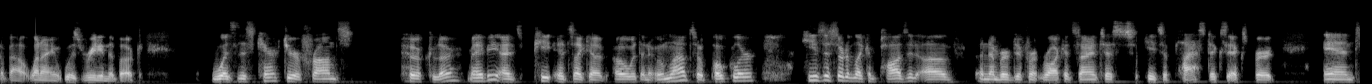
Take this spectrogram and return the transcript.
about when I was reading the book was this character Franz Pöckler, maybe And it's P, it's like a O with an umlaut, so Pöckler. He's a sort of like composite of a number of different rocket scientists. He's a plastics expert, and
